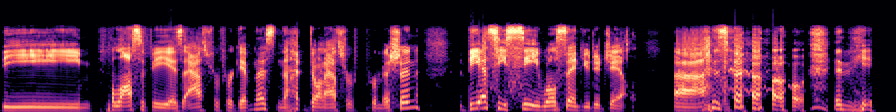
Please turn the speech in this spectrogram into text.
the philosophy is ask for forgiveness, not don't ask for permission. The SEC will send you to jail. Uh, so in, the,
